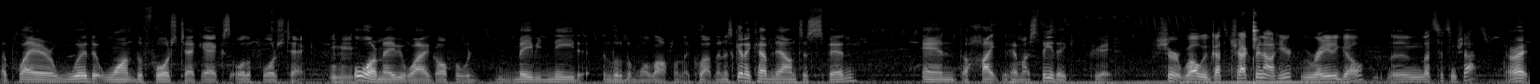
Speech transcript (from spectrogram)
a player would want the Forged Tec X or the Forged Tec, mm -hmm. or maybe why a golfer would maybe need a little bit more loft on the club. And it's going to come down to spin and the height and how much speed they can create. Sure. Well, we've got the TrackMan out here. We're ready to go, and let's hit some shots. All right.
